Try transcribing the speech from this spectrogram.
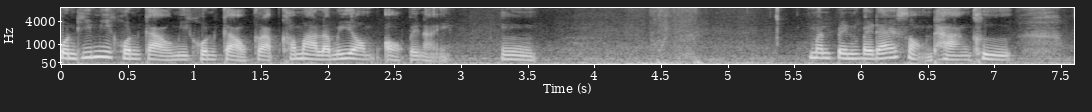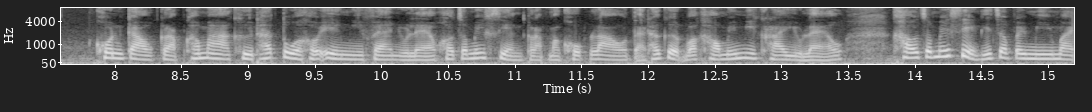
คนที่มีคนเก่ามีคนเก่ากลับเข้ามาแล้วไม่ยอมออกไปไหน อืมมันเป็นไปได้สองทางคือคนเก่ากลับเข้ามาคือถ้าตัวเขาเองมีแฟนอยู่แล้ว เขาจะไม่เสี่ยงกลับมาคบเรา แต่ถ้าเกิดว่าเขาไม่มีใครอยู่แล้ว เขาจะไม่เสี่ยงที่จะไปมีใหม่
